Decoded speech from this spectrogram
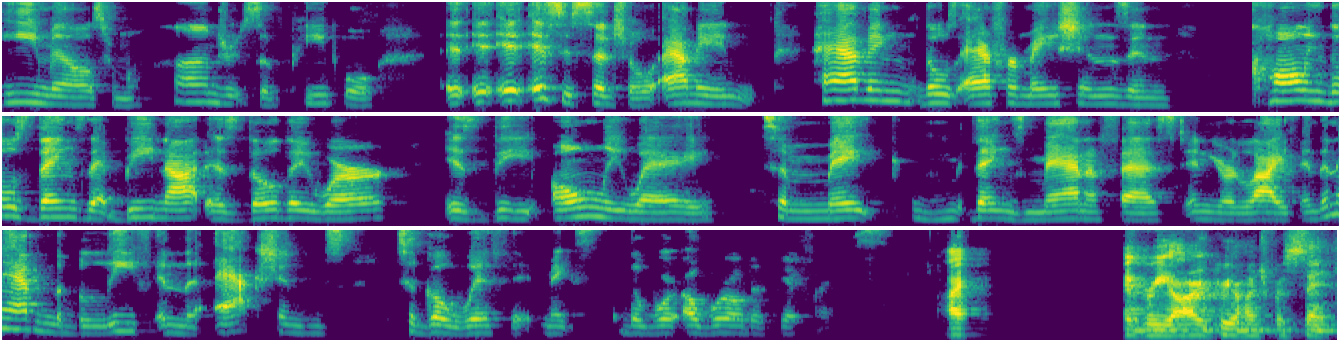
emails from hundreds of people. It, it, it's essential. I mean having those affirmations and calling those things that be not as though they were is the only way to make things manifest in your life. And then having the belief in the actions to go with it makes the wor- a world of difference. I agree. I agree 100%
